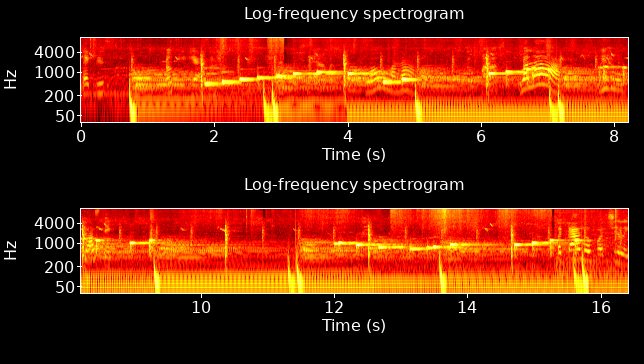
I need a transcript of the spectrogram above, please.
like this okay yeah wow this is plastic. Chili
